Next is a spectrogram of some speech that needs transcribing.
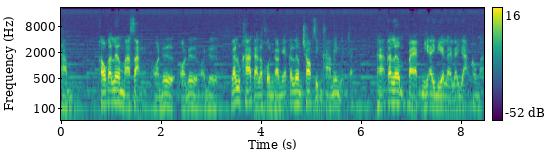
ทำ เขาก็เริ่มมาสั่งออเดอร์ออเดอร์ออเดอร์แล้วลูกค้าแต่ละคนคราวนี้ก็เริ่มชอบสินค้าไม่เหมือนกันนะฮะก็เริ่มแปลกมีไอเดียหลาย ๆ อย่างเข้ามา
